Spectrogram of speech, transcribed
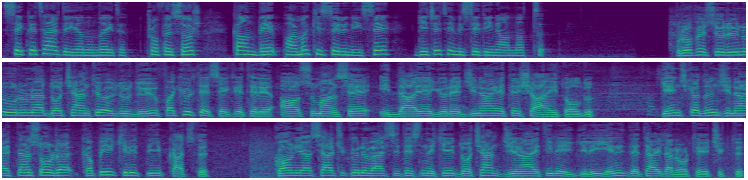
sekreter de yanındaydı. Profesör kan ve parmak izlerini ise gece temizlediğini anlattı. Profesörün uğruna doçenti öldürdüğü fakülte sekreteri Asuman S. iddiaya göre cinayete şahit oldu. Genç kadın cinayetten sonra kapıyı kilitleyip kaçtı. Konya Selçuk Üniversitesi'ndeki doçent cinayetiyle ilgili yeni detaylar ortaya çıktı.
